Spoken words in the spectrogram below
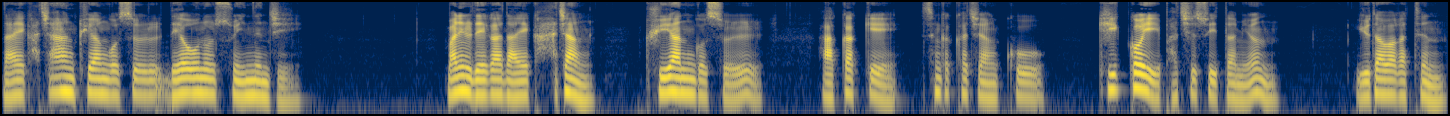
나의 가장 귀한 것을 내어놓을 수 있는지 만일 내가 나의 가장 귀한 것을 아깝게 생각하지 않고 기꺼이 바칠 수 있다면 유다와 같은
